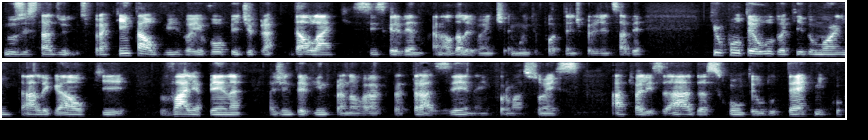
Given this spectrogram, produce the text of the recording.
nos Estados Unidos. Para quem está ao vivo aí, eu vou pedir para dar o like, se inscrever no canal da Levante, é muito importante para a gente saber que o conteúdo aqui do Morning tá legal, que vale a pena a gente ter vindo para Nova York para trazer né, informações atualizadas, conteúdo técnico,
